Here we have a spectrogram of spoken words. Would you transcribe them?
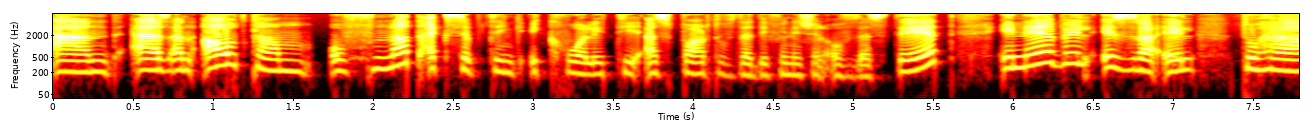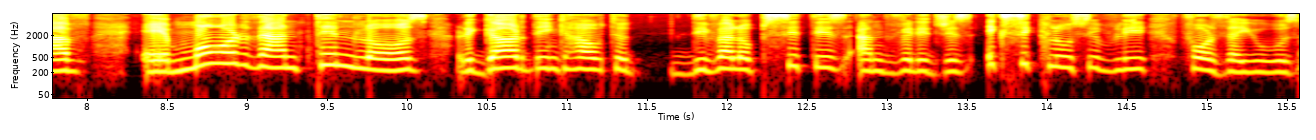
and as an outcome of not accepting equality as part of the definition of the state, enable Israel to have uh, more than 10 laws regarding how to develop cities and villages exclusively for the use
